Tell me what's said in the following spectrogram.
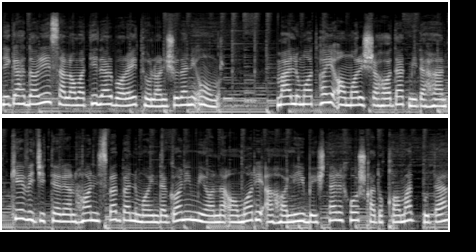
نگهداری سلامتی درباره طولانی شدن عمر معلومات های آمار شهادت می دهند که ویجیتریان ها نسبت به نمایندگان میان آمار اهالی بیشتر خوش قد و قامت بوده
